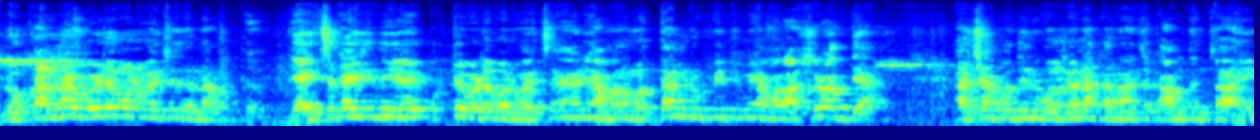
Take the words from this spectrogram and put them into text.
लोकांना वेळ बनवायचं त्यांना फक्त. द्यायचं काहीच नाही आहे फक्त वेळ बनवायचं आहे आणि आम्हाला मतदान रूपी तुम्ही आम्हाला आशीर्वाद द्या. अशा पद्धतीने वर्गणा करण्याचं काम त्यांचं आहे.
